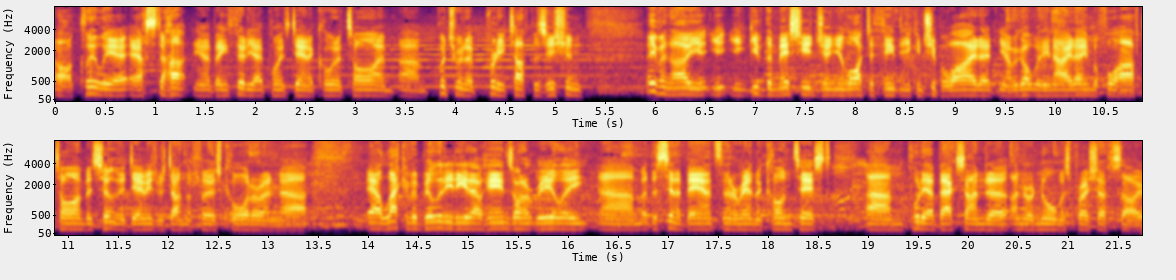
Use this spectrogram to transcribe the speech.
Oh, clearly our, start, you know, being 38 points down at quarter time, um, puts you in a pretty tough position even though you, you, you, give the message and you like to think that you can chip away at it, you know, we got within 18 before half time, but certainly the damage was done the first quarter and uh, our lack of ability to get our hands on it really um, at the centre bounce and then around the contest um, put our backs under under enormous pressure. So,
